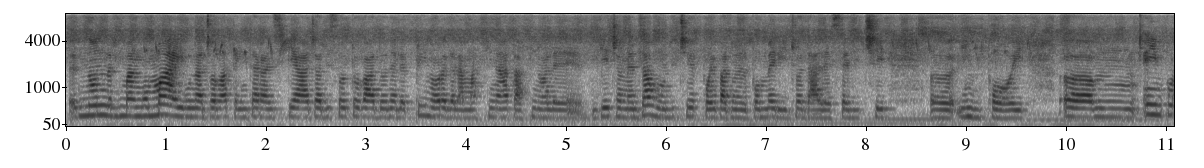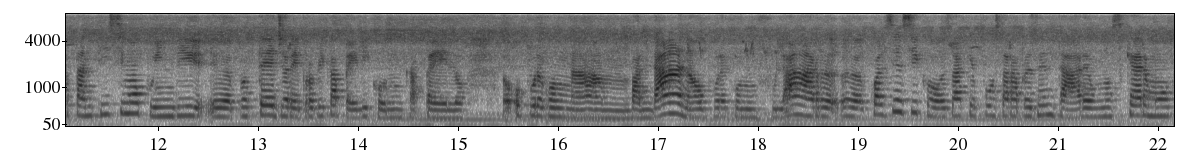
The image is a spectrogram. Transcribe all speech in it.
eh, non rimango mai una giornata intera in spiaggia, di solito vado nelle prime ore della mattinata fino alle 10 e mezza 11 e poi vado nel pomeriggio dalle 16 eh, in poi. Um, è importantissimo quindi eh, proteggere i propri capelli con un cappello oppure con una mm, bandana oppure con un foulard, eh, qualsiasi cosa che possa rappresentare uno schermo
